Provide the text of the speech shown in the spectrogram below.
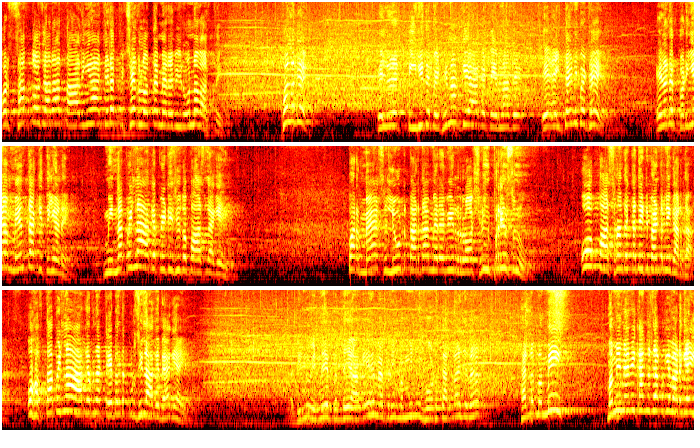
ਔਰ ਸਭ ਤੋਂ ਜ਼ਿਆਦਾ ਤਾਲੀਆਂ ਜਿਹੜੇ ਪਿੱਛੇ ਖਲੋਤੇ ਮੇਰੇ ਵੀਰ, ਉਹਨਾਂ ਵਾਸਤੇ। ਖੁੱਲ ਗਏ। ਇਹ ਜਿਹੜੇ ਟੀਵੀ ਤੇ ਬੈਠੇ ਨਾ ਅੱਗੇ ਆ ਕੇ ਟੇਬਲਾਂ ਤੇ, ਇਹ ਐਦਾਂ ਨਹੀਂ ਬੈਠੇ। ਇਹਨਾਂ ਨੇ ਬੜੀਆਂ ਮਿਹਨਤਾਂ ਕੀਤੀਆਂ ਨੇ। ਮਹੀਨਾ ਪਹਿਲਾਂ ਆ ਕੇ ਪੀਟੀਸੀ ਤੋਂ ਪਾਸ ਲੈ ਗਏ। ਪਰ ਮੈਂ ਸਲੂਟ ਕਰਦਾ ਮੇਰੇ ਵੀਰ ਰੋਸ਼ਨ ਪ੍ਰਿੰਸ ਨੂੰ। ਉਹ ਪਾਸਾਂ ਤੇ ਕਦੀ ਡਿਪੈਂਡ ਨਹੀਂ ਕਰਦਾ। ਉਹ ਹਫਤਾ ਪਹਿਲਾਂ ਆ ਕੇ ਆਪਣਾ ਟੇਬਲ ਤੇ ਕੁਰਸੀ ਲਾ ਕੇ ਬਹਿ ਗਿਆ ਏ। ਅੱਡੀ ਨੂੰ ਇੰਨੇ ਬੰਦੇ ਆ ਗਏ, ਮੈਂ ਆਪਣੀ ਮੰਮੀ ਨੂੰ ਫੋਨ ਕਰਨਾ ਜਰਾ ਹੈਲੋ ਮੰਮੀ। ਮੰਮੀ, ਮੈਂ ਵੀ ਕੰਨ ਦੱਬ ਕੇ ਵੜ ਗਈ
